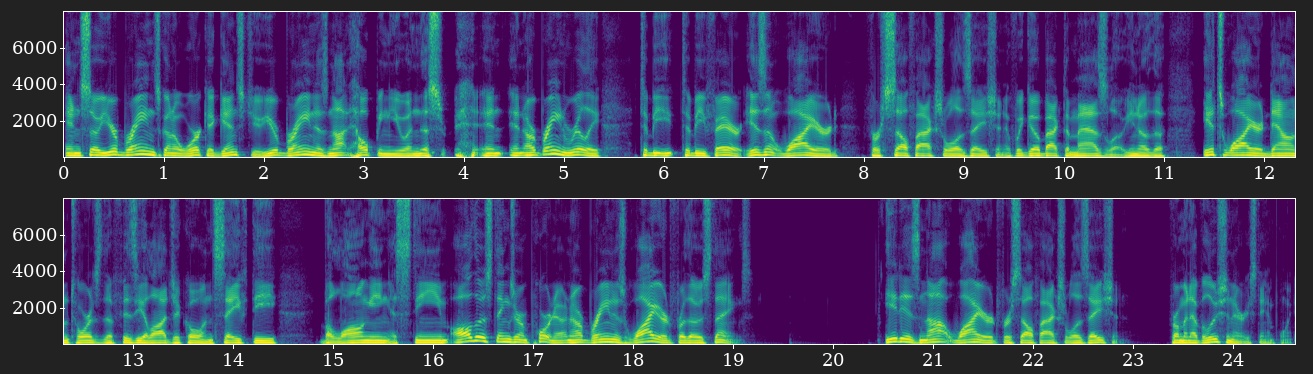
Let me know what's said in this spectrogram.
And so your brain's going to work against you. Your brain is not helping you in this. And, and our brain really to be to be fair, isn't wired for self-actualization. If we go back to Maslow, you know, the it's wired down towards the physiological and safety, belonging, esteem. All those things are important and our brain is wired for those things. It is not wired for self-actualization from an evolutionary standpoint.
